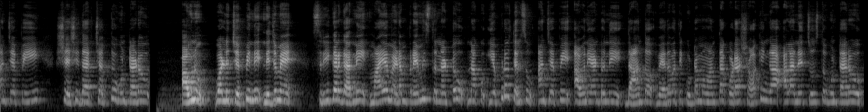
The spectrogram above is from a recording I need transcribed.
అని చెప్పి శశిధర్ చెప్తూ ఉంటాడు. అవును వాళ్ళు చెప్పింది నిజమే. శ్రీకర్ గారిని మాయా మేడం ప్రేమిస్తున్నట్టు నాకు ఎప్పుడో తెలుసు అని చెప్పి అవని అంటుంది. దాంతో వేదవతి కుటుంబం అంతా కూడా షాకింగ్గా అలానే చూస్తూ ఉంటారు.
